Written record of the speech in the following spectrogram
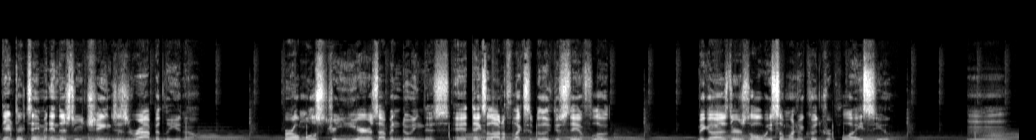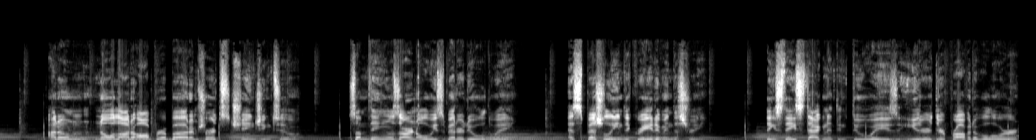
The entertainment industry changes rapidly, you know. For almost three years I've been doing this. It takes a lot of flexibility to stay afloat. Because there's always someone who could replace you. Hmm. I don't know a lot of opera, but I'm sure it's changing too. Some things aren't always better the old way, especially in the creative industry. Things stay stagnant in two ways either they're profitable or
